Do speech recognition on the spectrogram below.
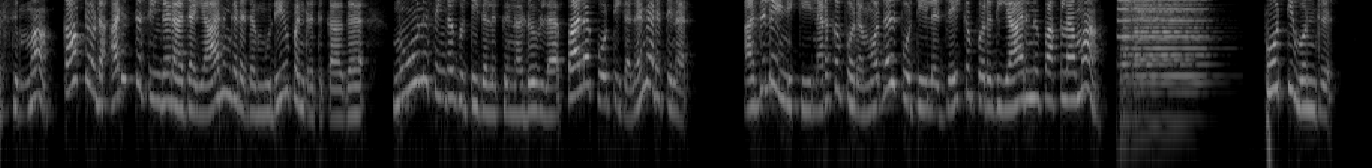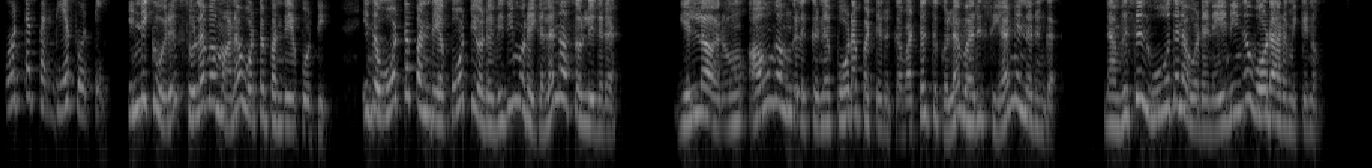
சிம்மா காட்டோட அடுத்த சிங்கராஜா யாருங்கிறத முடிவு பண்றதுக்காக மூணு சிங்கக்குட்டிகளுக்கு நடுவுல பல போட்டிகளை நடத்தினார். அதுல இன்னைக்கு நடக்க போற முதல் போட்டியில ஜெயிக்க போறது யாருன்னு பார்க்கலாமா? போட்டி ஒன்று ஓட்டப்பந்தய போட்டி. இன்னைக்கு ஒரு சுலபமான ஓட்டப்பந்தய போட்டி. இந்த ஓட்டப்பந்தய போட்டியோட விதிமுறைகளை நான் சொல்லிடுறேன். எல்லாரும் அவங்க அவங்களுக்குன்னு போடப்பட்டிருக்க வட்டத்துக்குள்ள வரிசையா நின்னுருங்க. நான் விசில் ஊதின உடனே நீங்க ஓட ஆரம்பிக்கணும்.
